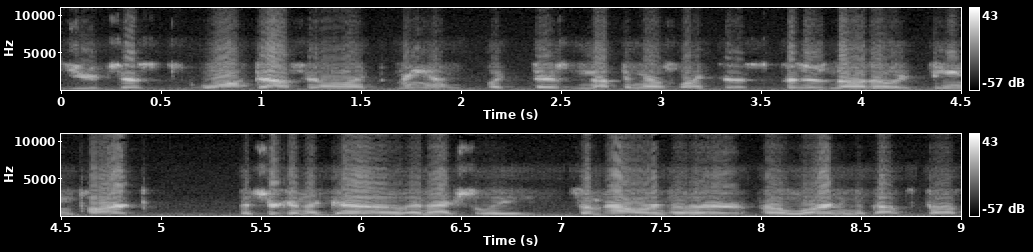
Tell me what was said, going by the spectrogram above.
you just walked out feeling like, man, like there's nothing else like this. Because there's no other theme park that you're going to go and actually somehow or another are learning about stuff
